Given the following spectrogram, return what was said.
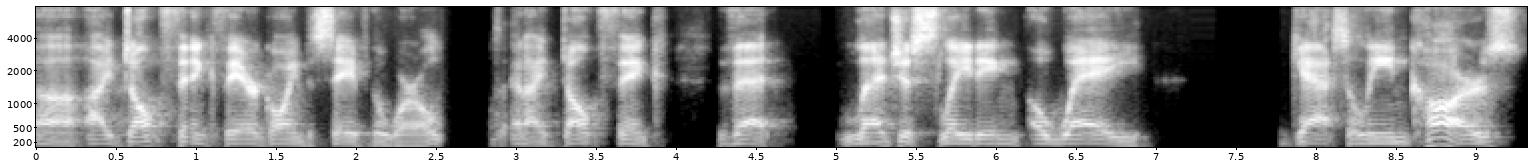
Uh, I don't think they are going to save the world. And I don't think that legislating away gasoline cars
